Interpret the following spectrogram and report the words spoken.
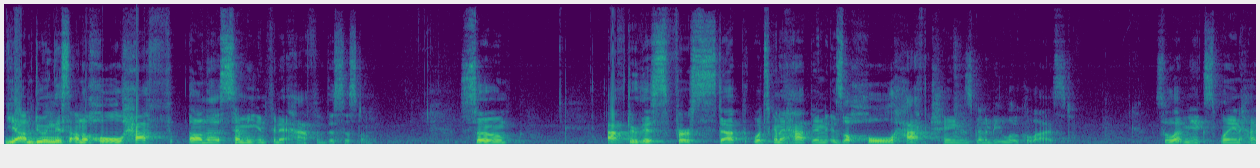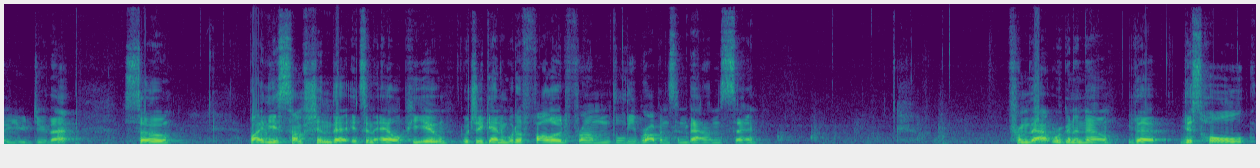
yeah, I'm doing this on a whole half, on a semi-infinite half of the system. So after this first step, what's going to happen is a whole half chain is going to be localized. So let me explain how you do that. So by the assumption that it's an ALPU, which again would have followed from the Lieb-Robinson bounds, say, from that we're going to know that this whole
